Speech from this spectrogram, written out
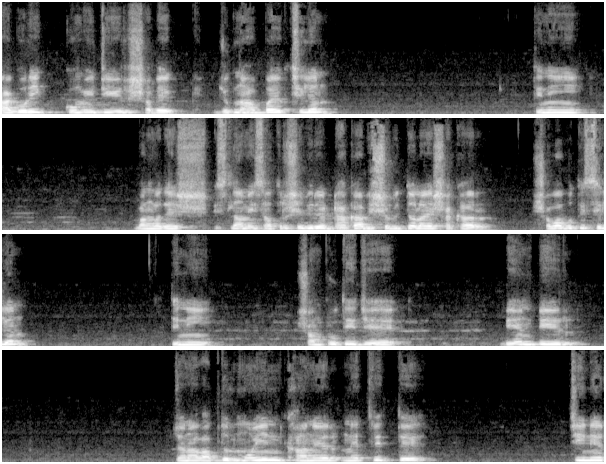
নাগরিক কমিটির সাবেক যুগ্ম আহ্বায়ক ছিলেন। তিনি বাংলাদেশ ইসলামী ছাত্র শিবিরের ঢাকা বিশ্ববিদ্যালয় শাখার সভাপতি ছিলেন। তিনি সম্প্রতি যে বিএনপির জনাব আব্দুল মঈন খানের নেতৃত্বে চীনের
